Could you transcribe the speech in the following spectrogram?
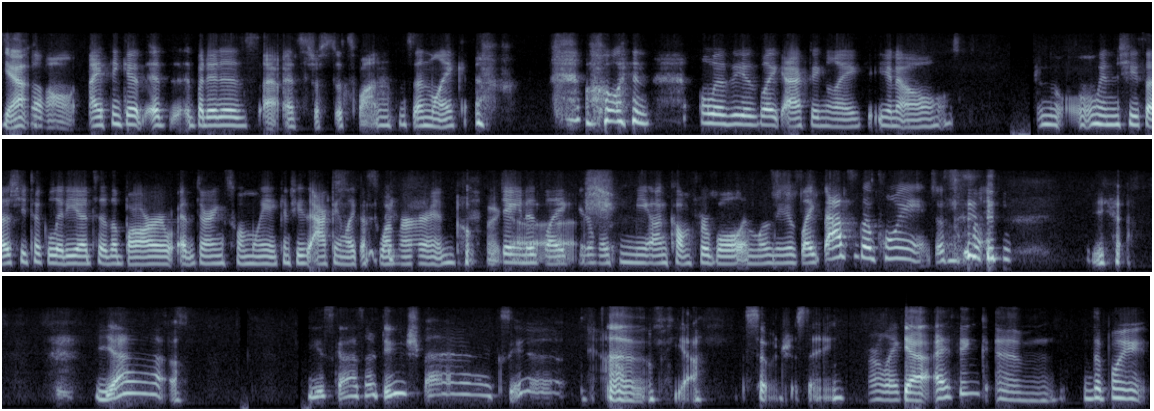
Yeah. So I think it, it, but it is, uh, it's just, it's fun. And like, when Lizzie is like acting like, you know, when she says she took Lydia to the bar during swim week and she's acting like a swimmer and Oh Jane is like, you're making me uncomfortable. And Lizzie is like, that's the point. Just like, Yeah. Yeah. These guys are douchebags. Yeah. Um, yeah. So interesting. or like, Yeah, I think um the point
